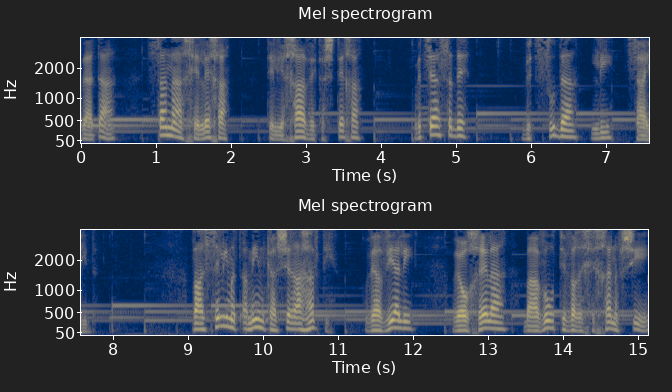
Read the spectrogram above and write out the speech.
ועתה, שא אכליך, תלייך וקשתך, וצא השדה, וצודה לי ציד. ועשה לי מטעמים כאשר אהבתי, ואביה לי, ואוכלה בעבור תברכך נפשי,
